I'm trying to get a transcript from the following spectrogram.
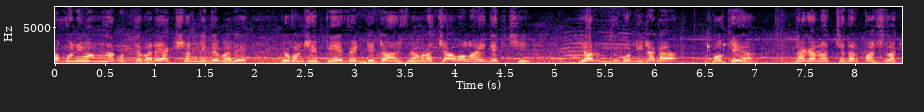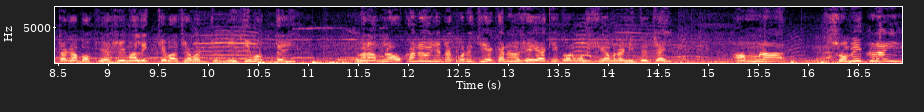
তখনই মামলা করতে পারে অ্যাকশন নিতে পারে, যখন সেই পিএফ এর ডেটা আসবে। আমরা চাওয়ালায় দেখছি, যার দু কোটি টাকা বকেয়া, দেখানো হচ্ছে তার পাঁচ লাখ টাকা বকেয়া, সেই মালিককে বাঁচাবার জন্য। ইতিমধ্যেই, এবার আমরা ওখানেও যেটা করেছি, এখানেও সেই একই কর্মসূচি আমরা নিতে চাই। আমরা শ্রমিকরাই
